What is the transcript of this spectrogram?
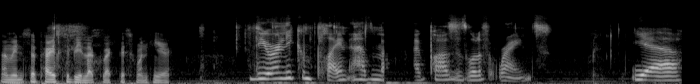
I mean, it's supposed to be look like this one here. The only complaint it has magpies is what if it rains? Yeah.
